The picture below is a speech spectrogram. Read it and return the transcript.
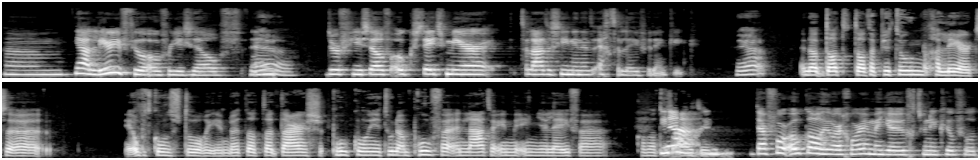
Um, ja, leer je veel over jezelf. En durf je jezelf ook steeds meer te laten zien in het echte leven, denk ik. Ja, en dat, dat, dat heb je toen geleerd uh, op het conservatorium. Dat, dat, dat, daar kon je toen aan proeven en later in, in je leven ja, daarvoor ook al heel erg hoor in mijn jeugd, toen ik heel veel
